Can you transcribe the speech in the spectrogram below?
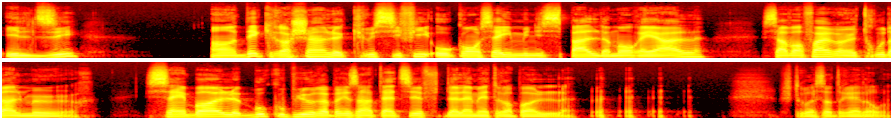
Il dit En décrochant le crucifix au conseil municipal de Montréal, ça va faire un trou dans le mur. Symbole beaucoup plus représentatif de la métropole. je trouve ça très drôle.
